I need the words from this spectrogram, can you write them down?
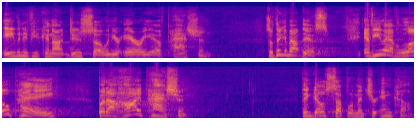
even if you cannot do so in your area of passion. So think about this. If you have low pay, but a high passion, then go supplement your income.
